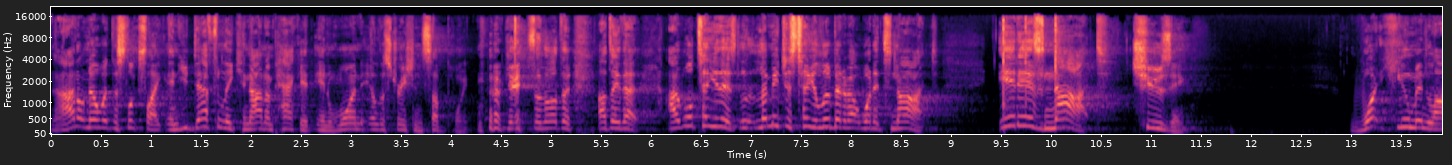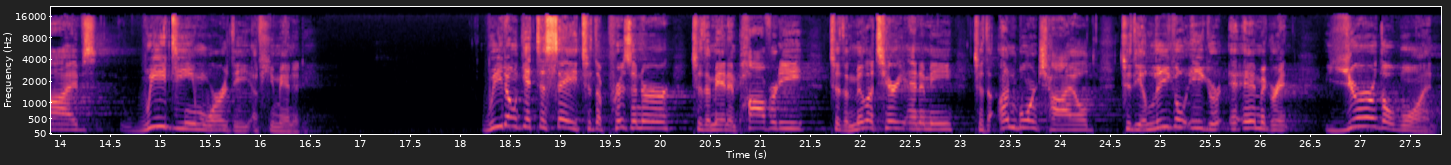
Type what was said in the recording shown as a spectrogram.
Now, I don't know what this looks like, and you definitely cannot unpack it in one illustration subpoint. okay, so I'll tell you that. I will tell you this. Let me just tell you a little bit about what it's not. It is not choosing what human lives we deem worthy of humanity. We don't get to say to the prisoner, to the man in poverty, to the military enemy, to the unborn child, to the illegal eager, immigrant, you're the one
